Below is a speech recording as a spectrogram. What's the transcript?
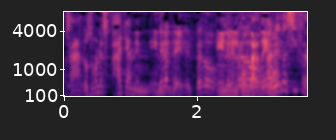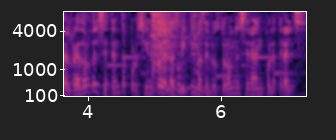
O sea, los drones fallan en, en Fíjate, el pedo. en el pedo- bombardeo. Había una cifra, alrededor del 70% de las víctimas de los drones eran colaterales.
